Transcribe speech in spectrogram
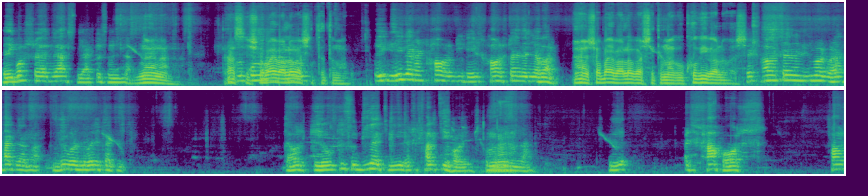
এই বছর আমি আসছি একটা শুনি না। না সবাই ভালোবাসে তো তোমাকে। এই এই জায়গায় খাওয়ার দিকে এই জানি আবার হ্যাঁ সবাই ভালোবাসে তোমাকে খুবই ভালোবাসে। যদি জীবন ভরা থাকলাম না জীবন ধরে থাকি তাহলে কেউ কিছু দিয়ে কি একটা শান্তি হয় না। সাহস। সাহস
